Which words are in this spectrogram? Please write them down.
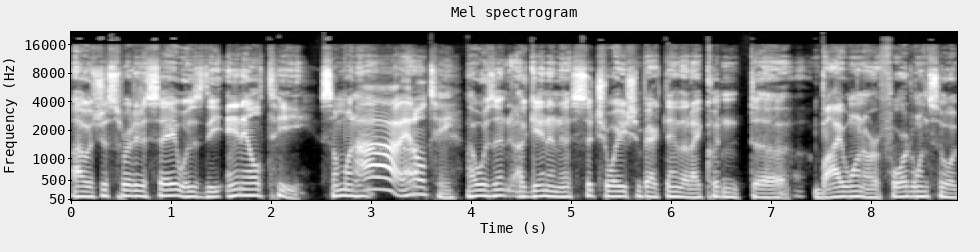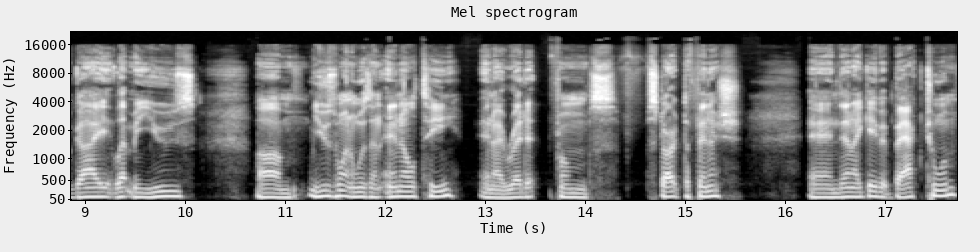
I was just ready to say it was the NLT. Someone Ah, NLT. I was in again in a situation back then that I couldn't uh, buy one or afford one, so a guy let me use um, use one. It was an NLT, and I read it from s- start to finish, and then I gave it back to him,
